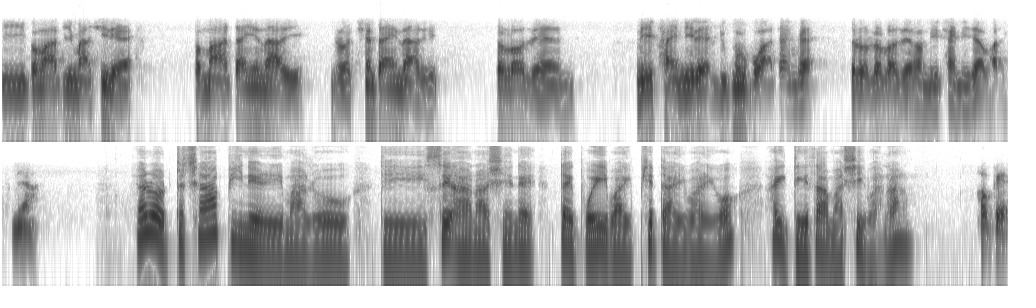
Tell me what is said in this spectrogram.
ဒီဗမာပြည်မှာရှိတဲ့ဗမာတိုင်းရင်းသားတွေတော့ချင်းတိုင်းရင်းသားတွေလောလောဆယ်နေထိုင်နေတဲ့လူမှုဘဝအတိုင်းပဲသူတို့လောလောဆယ်တော့နေထိုင်နေကြပါတယ်ခင်ဗျာအဲ့တော့တခြားပြည်နယ်တွေမှာလို့ဒီစစ်အာဏာရှင်နဲ့တိုက်ပွဲတွေပါဖြစ်တာတွေပါရောအဲ့ဒေသမှာရှိပါလားဟုတ်ကဲ့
